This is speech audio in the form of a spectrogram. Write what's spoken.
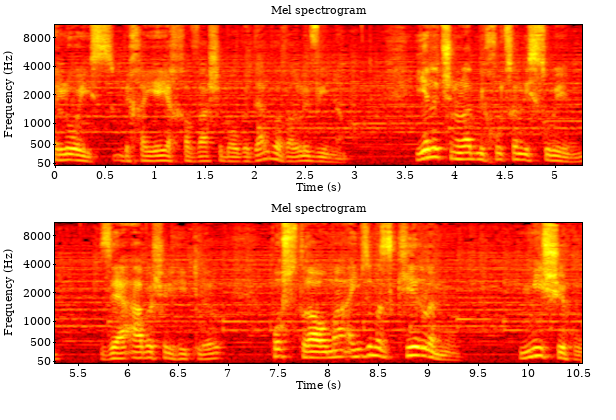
אלויס בחיי החווה שבה הוא גדל ועבר לווינה. ילד שנולד מחוץ לנישואים, זה האבא של היטלר, פוסט טראומה, האם זה מזכיר לנו מישהו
